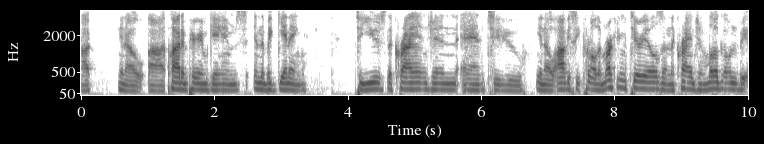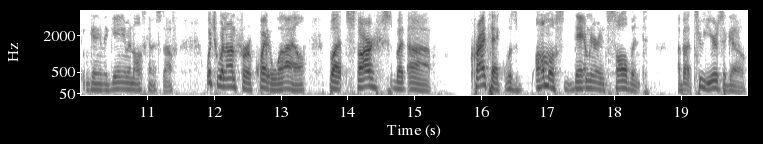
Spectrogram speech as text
uh, you know, uh, Cloud Imperium Games in the beginning to use the CryEngine and to, you know, obviously put all the marketing materials and the CryEngine logo in the beginning of the game and all this kind of stuff, which went on for quite a while. But Star, but uh, Crytek was almost damn near insolvent about two years ago.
